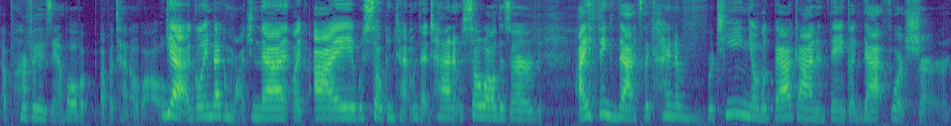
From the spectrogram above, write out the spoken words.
a perfect example of a, of a 10 oval Yeah, going back and watching that, like, I was so content with that 10. It was so well deserved. I think that's the kind of routine you'll look back on and think, like, that for sure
